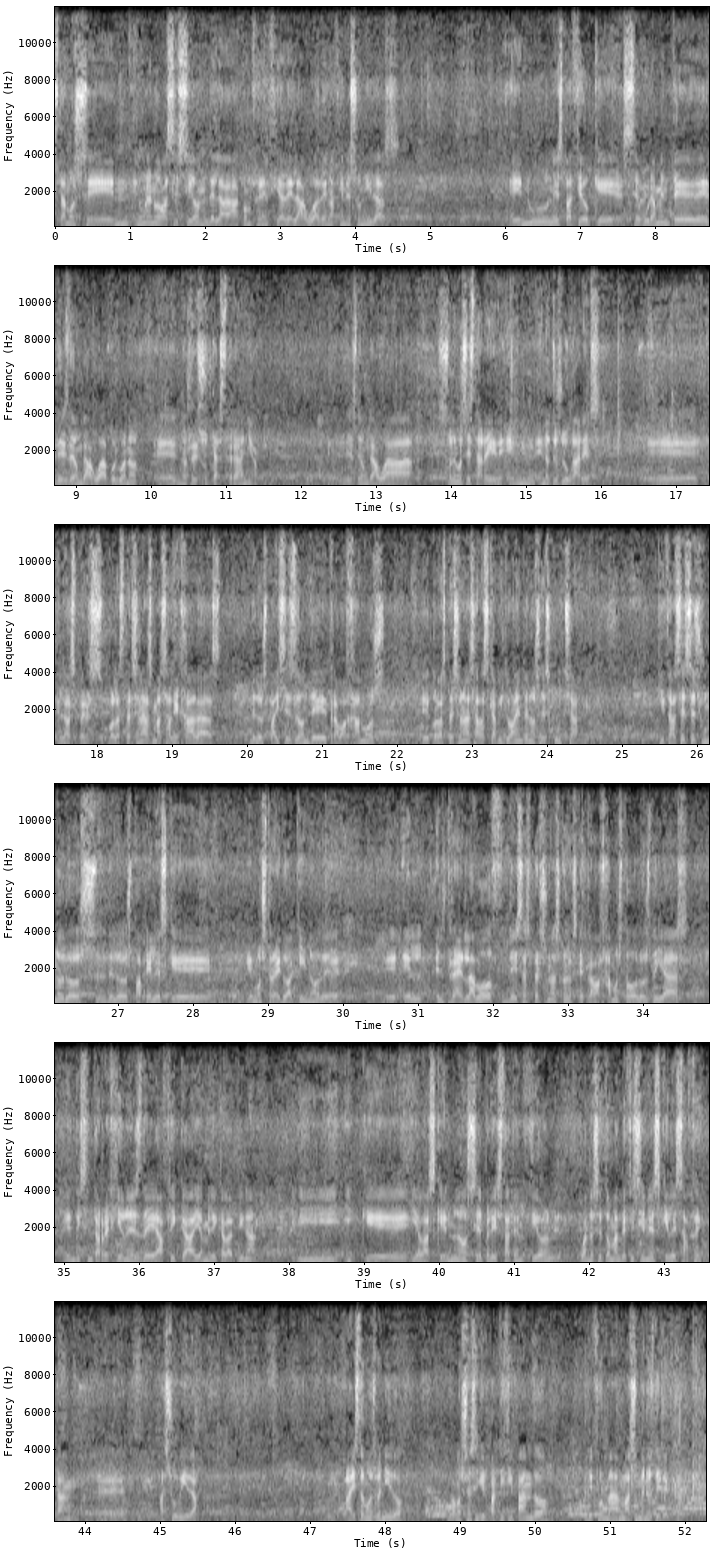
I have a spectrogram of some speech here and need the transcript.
Estamos en, una nueva sesión de la Conferencia del Agua de Naciones Unidas, en un espacio que seguramente desde Ongawa, pues bueno, eh, nos resulta extraño. Eh, desde Ongawa solemos estar en, otros lugares, eh, con las personas más alejadas de los países donde trabajamos, con las personas a las que habitualmente nos escucha. Quizás ese es uno de los, de los papeles que, que hemos traído aquí, ¿no? De, eh, el, traer la voz de esas personas con las que trabajamos todos los días en distintas regiones de África y América Latina y, que, a las que no se presta atención cuando se toman decisiones que les afectan eh, a su vida. A esto hemos venido. Vamos a seguir participando de forma más o menos directa.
